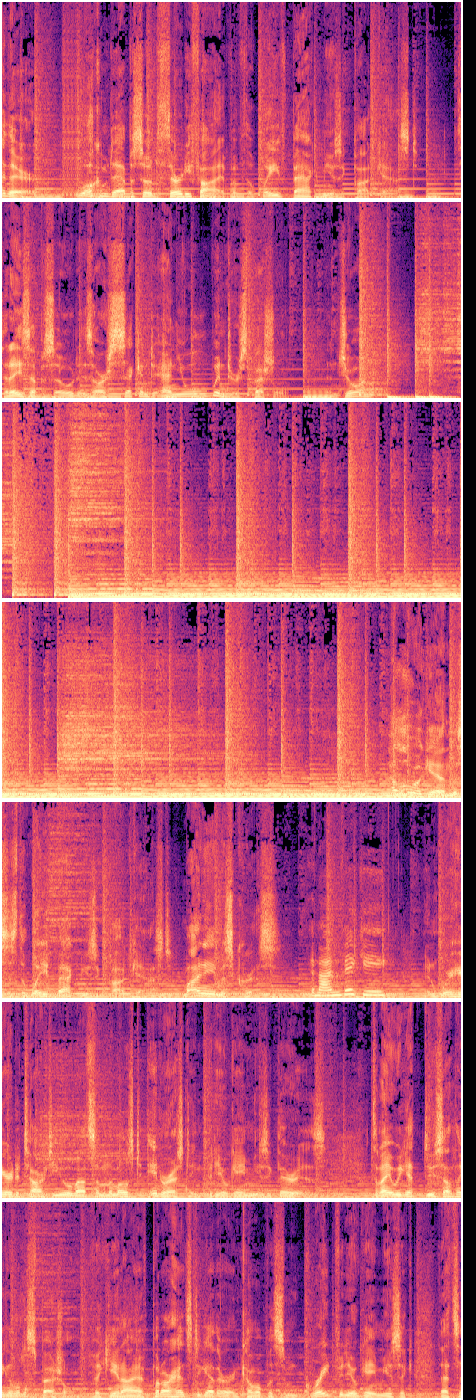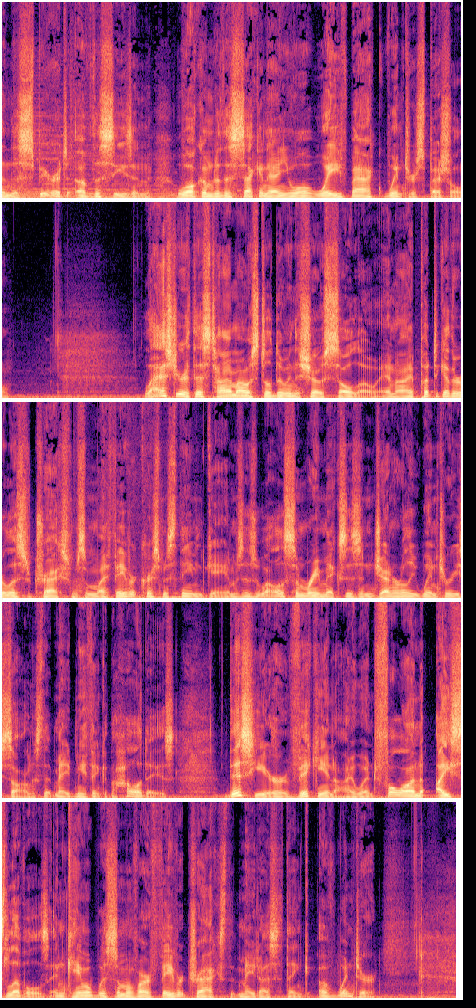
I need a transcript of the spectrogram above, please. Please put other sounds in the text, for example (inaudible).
Hi there. Welcome to episode 35 of the Wave Back Music Podcast. Today's episode is our second annual winter special. Enjoy. Hello again. This is the Wave Back Music Podcast. My name is Chris, And I'm Vicky. and we're here to talk to you about some of the most interesting video game music there is. Tonight we get to do something a little special. Vicky and I have put our heads together and come up with some great video game music that's in the spirit of the season. Welcome to the second annual Wave Back Winter Special. Last year at this time, I was still doing the show solo, and I put together a list of tracks from some of my favorite Christmas themed games, as well as some remixes and generally wintry songs that made me think of the holidays. This year, Vicky and I went full on ice levels and came up with some of our favorite tracks that made us think of winter.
